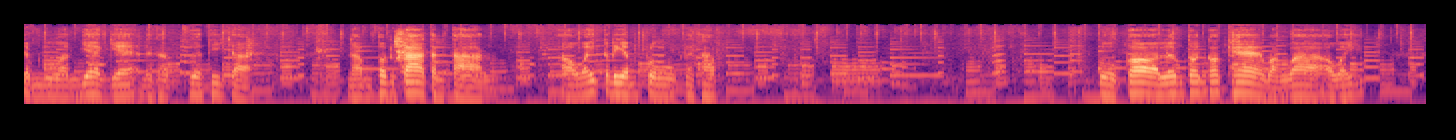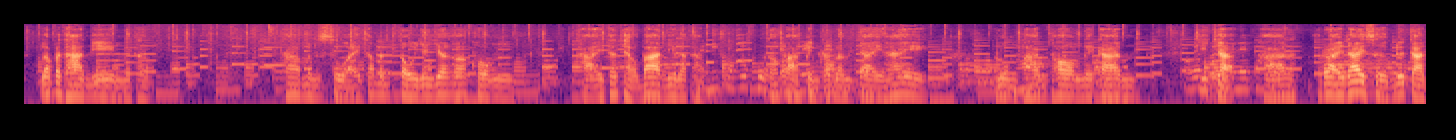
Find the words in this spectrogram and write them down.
จำนวนแยกแยะนะครับ เพื่อที่จะนำต้นกล้าต่างๆ เอาไว้เตรียมปลูกนะครับ ปลูกก็เริ่มต้นก็แค่หวังว่าเอาไว้รับประทานเองนะครับ ถ้ามันสวยถ้ามันโตเยอะๆก็คง ขายแถวๆบ้านนี่แหละครับ อันนี้เขาก็ปลูกก็ฝากเป็นกำลังใจให้ลุงพานทองในการที่จะหารายได้เสริมด้วยการ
